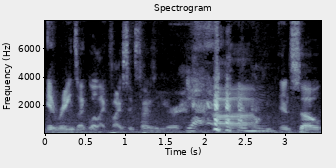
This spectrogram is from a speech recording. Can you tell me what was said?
it rains like what, like five, six times a year. Yeah. Um, and so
